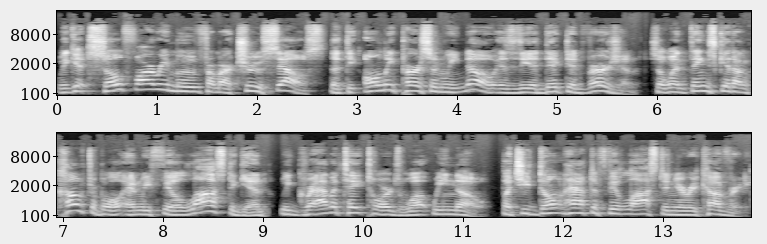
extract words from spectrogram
We get so far removed from our true selves that the only person we know is the addicted version. So when things get uncomfortable and we feel lost again, we gravitate towards what we know. But you don't have to feel lost in your recovery.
